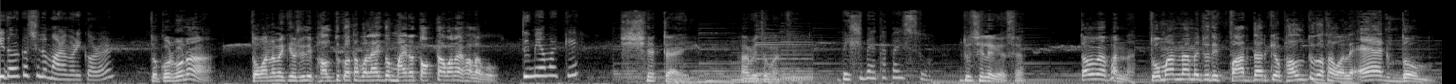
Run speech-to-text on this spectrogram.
কি দরকার ছিল মারামারি করার? তো করব না। তোমার নামে কেউ যদি ফালতু কথা বলে একদম মায়েরা তক্তা বানায় ফেলাবো। তুমি আমার কে? সেটাই আমি তোমার কি। বেশি ব্যথা পাইছো? একটু ছিলে গেছে। তবে ব্যাপার না তোমার নামে যদি ফার্দার কেউ ফালতু কথা বলে একদম।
